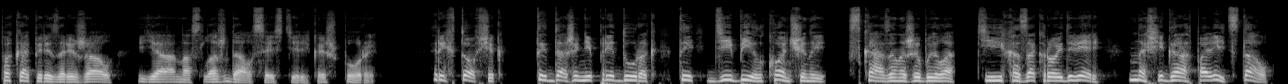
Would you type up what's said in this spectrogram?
Пока перезаряжал, я наслаждался истерикой шпоры. «Рихтовщик, ты даже не придурок, ты дебил конченый! Сказано же было, тихо закрой дверь! Нафига палить стал?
